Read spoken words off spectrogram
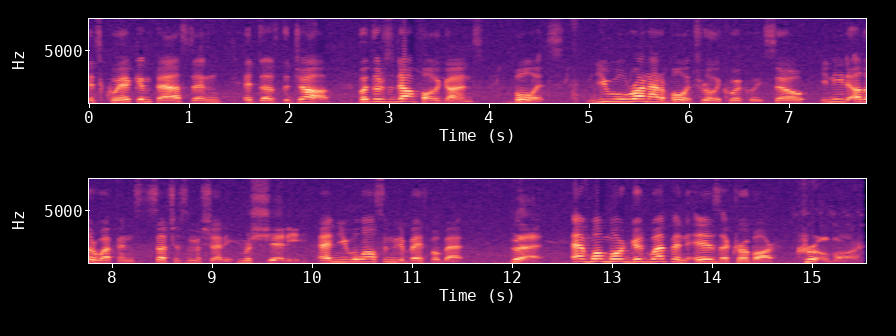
It's quick and fast and it does the job. But there's a downfall to guns. Bullets. You will run out of bullets really quickly, so you need other weapons such as a machete. machete. And you will also need a baseball bat. Bet. And one more good weapon is a crowbar. Crowbar.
